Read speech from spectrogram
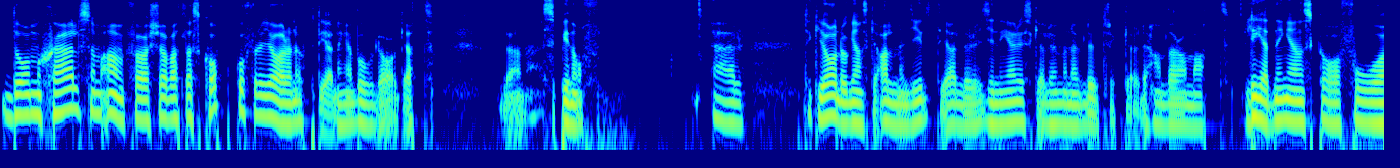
de skäl som anförs av Atlas Copco för att göra en uppdelning av bolaget, eller en spin-off, är tycker jag då ganska allmängiltiga eller generiska eller hur man nu vill uttrycka det. Det handlar om att ledningen ska få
